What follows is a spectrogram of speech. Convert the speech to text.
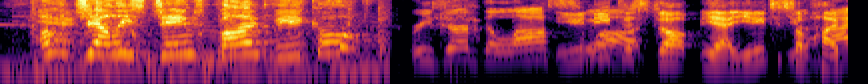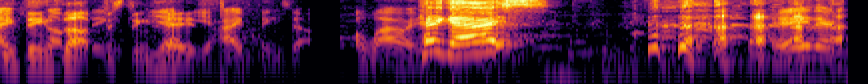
Yes. of Jelly's James Bond vehicle? Reserve the last you need to stop. Yeah, you need to You stop hyping things up something- just in yeah, case. you hype things up. Oh wow. I- Hey guys. Hey there,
